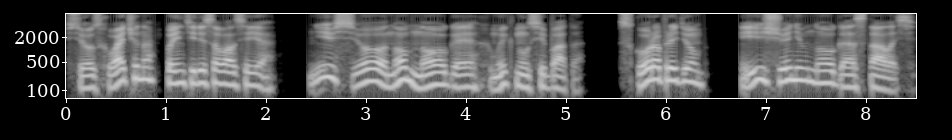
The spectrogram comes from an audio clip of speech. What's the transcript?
«Все схвачено?» – поинтересовался я. «Не все, но многое», — хмыкнул Сибата. «Скоро придем?» И еще немного осталось.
